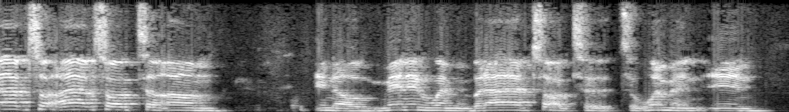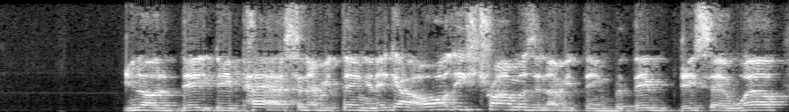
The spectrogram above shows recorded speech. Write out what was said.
I have, to, I have talked to um, you know, men and women, but I have talked to, to women and, you know, they, they pass and everything and they got all these traumas and everything, but they, they say, well,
